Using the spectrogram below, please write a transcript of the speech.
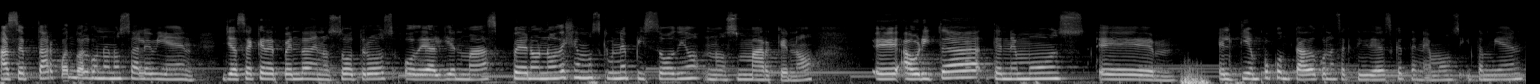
aceptar cuando algo no nos sale bien, ya sea que dependa de nosotros o de alguien más, pero no dejemos que un episodio nos marque, ¿no? Eh, ahorita tenemos eh, el tiempo contado con las actividades que tenemos y también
